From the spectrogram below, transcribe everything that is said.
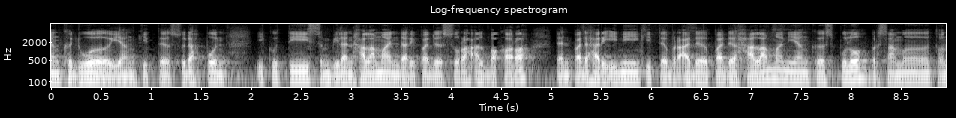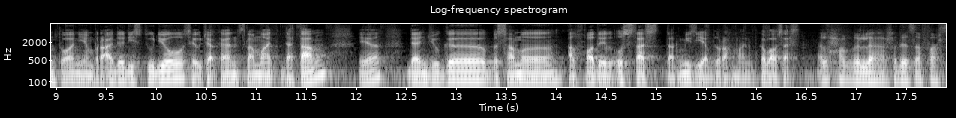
yang kedua yang kita sudah pun ikuti sembilan halaman daripada surah Al-Baqarah dan pada hari ini kita berada pada halaman yang ke-10 bersama tuan-tuan yang berada di studio. Saya ucapkan selamat datang ya dan juga bersama Al-Fadil Ustaz Tarmizi Abdul Rahman. Apa khabar Ustaz? Alhamdulillah Fadil Safas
